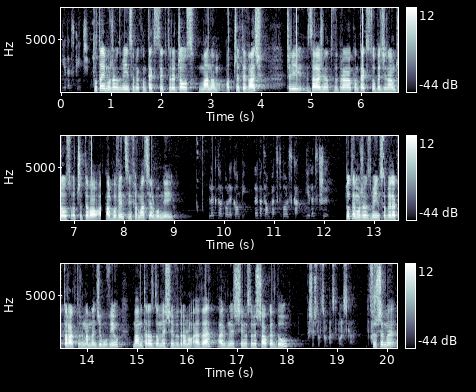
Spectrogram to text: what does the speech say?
1 z 5. Tutaj możemy zmienić sobie konteksty, które JAWS ma nam odczytywać, czyli zależnie od wybranego kontekstu będzie nam JAWS odczytywał albo więcej informacji, albo mniej. Tutaj możemy zmienić sobie lektora, który nam będzie mówił. Mamy teraz domyślnie wybraną Ewę, a gdy naciśniemy sobie strzałkę w dół, Krzysztof Ząbac Polska. słyszymy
